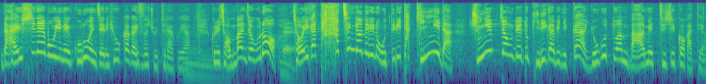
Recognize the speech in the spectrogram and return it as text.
날씬해 보이는 그런 이제는 효과가 있어서 좋더라고요. 음. 그리고 전반적으로 네. 저희가 다 챙겨드리는 옷들이 다 깁니다. 중입 정도의 또 길이감이니까 요것 또한 마음에 드실 것 같아요.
